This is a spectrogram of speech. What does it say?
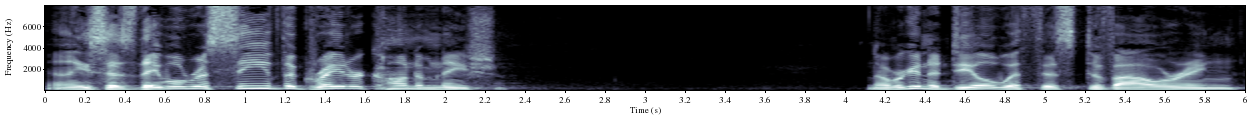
And he says, They will receive the greater condemnation. Now, we're going to deal with this devouring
